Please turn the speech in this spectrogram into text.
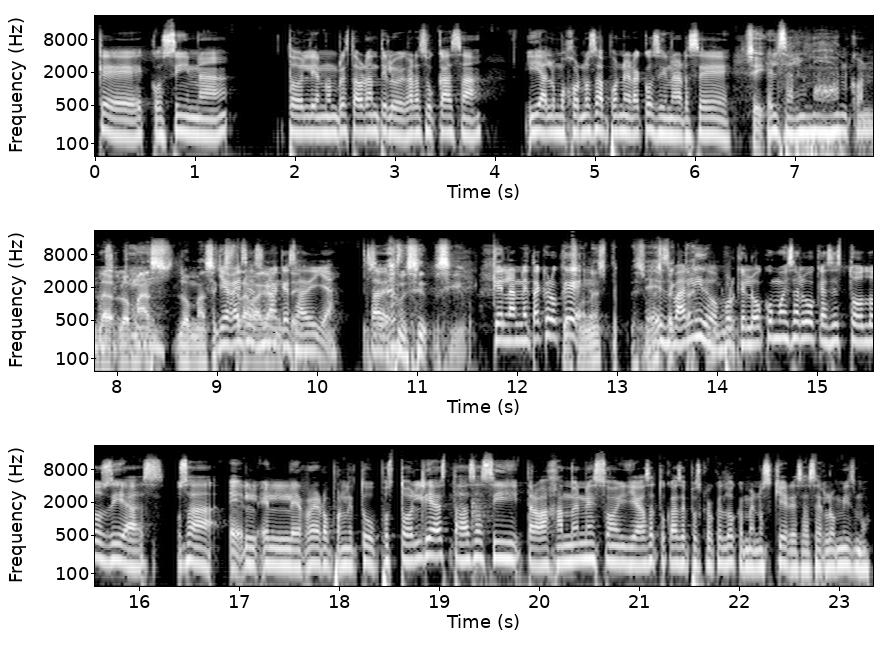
que cocina todo el día en un restaurante y luego llega a su casa y a lo mejor nos va a poner a cocinarse el salmón con lo más lo más Llega y se hace una quesadilla. ¿Sabes? Que la neta creo que es, válido, porque luego como es algo que haces todos los días, o sea, el, herrero, ponle tú, pues todo el día estás así trabajando en eso y llegas a tu casa pues creo que es lo que menos quieres, hacer lo mismo.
